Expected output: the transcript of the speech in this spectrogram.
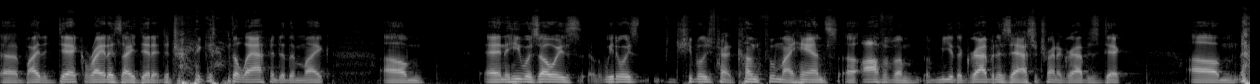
uh, by the dick right as I did it to try to get him to laugh into the mic. Um, and he was always we'd always people always trying to kung fu my hands uh, off of him, me either grabbing his ass or trying to grab his dick. Um,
